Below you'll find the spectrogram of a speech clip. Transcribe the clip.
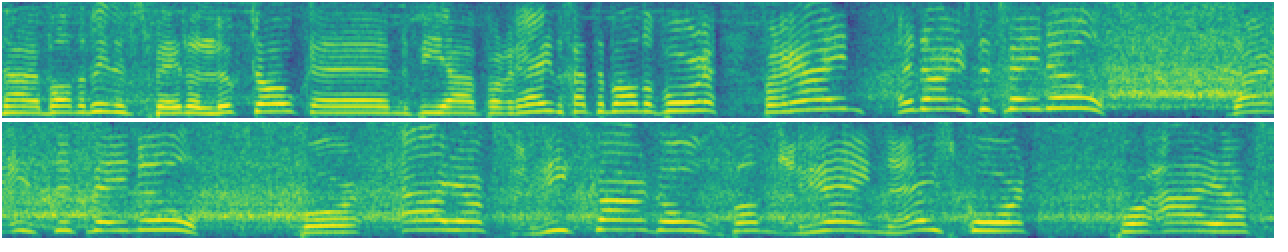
naar de bal naar binnen te spelen. Lukt ook. En via Van Rijn gaat de bal naar voren. Van Rijn. En daar is de 2-0. Daar is de 2-0 voor Ajax. Ricardo van Rijn. Hij scoort voor Ajax.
